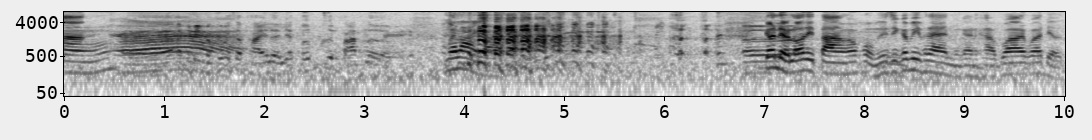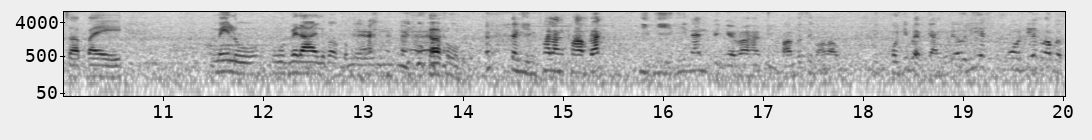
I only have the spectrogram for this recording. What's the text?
มั้งอาจจะมีแบบที่เซอร์ไพรส์เลยเรียกปุ๊บขึ้นปั๊บเลยเมื่อไหร่อะออก็เดี๋ยวรอติดตามครับผมจริงๆก็มีแพลนเหมือนกันครับว่าว่าเดี๋ยวจะไป ไม่รู้พูดไม่ได้หรือเปล่าก็ไม่รู้ครับผม แต่เห็นพลังความรักพีพีที่นั่นเป็นไงบ้างครับพี่ความรู้สึกของเรา คนที่แบบยังเรียกเรียกคนเรียกเราแบบ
